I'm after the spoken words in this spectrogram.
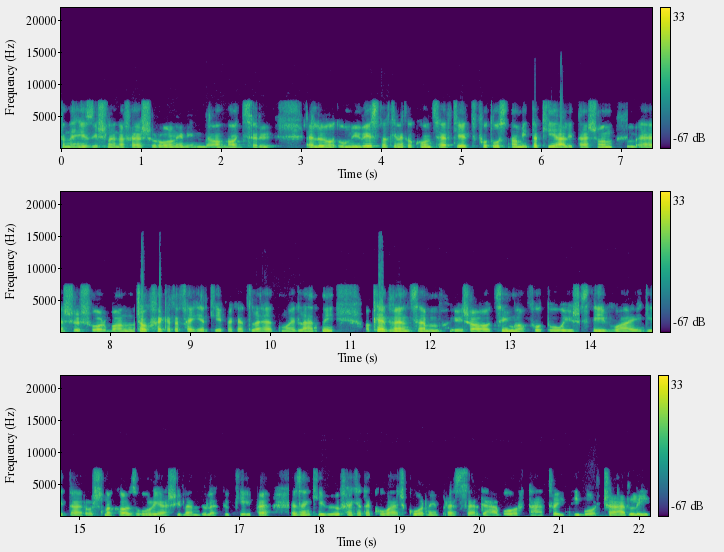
Nehéz is lenne felsorolni mind a nagyszerű előadó művészt, akinek a koncertjét fotóztam. Itt a kiállításon elsősorban csak fekete-fehér képeket lehet majd látni. A kedvencem és a címlapfotó is Steve Vai gitárosnak az óriási lendületű képe. Ezen kívül Fekete Kovács, Korné Presser Gábor, Tátrai Tibor, Charlie,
